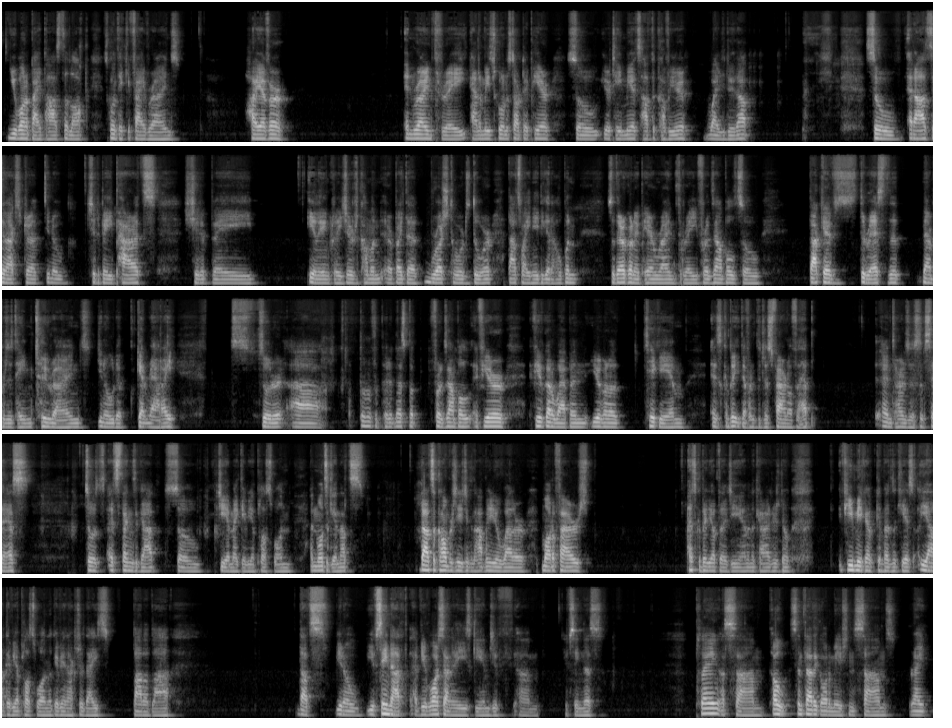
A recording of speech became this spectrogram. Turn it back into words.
you want to bypass the lock. It's going to take you five rounds. However, in round three, enemies are going to start to appear. So your teammates have to cover you while you do that. so it adds an extra, you know, should it be parrots? Should it be alien creatures coming or about to rush towards door? That's why you need to get it open. So they're going to appear in round three, for example. So that gives the rest of the members of the team two rounds, you know, to get ready. So uh, don't know if I put it in this, but for example, if you're if you've got a weapon, you're to take aim. is completely different to just firing off the hip in terms of success. So it's, it's things like that. So GM might give you a plus one, and once again, that's that's a conversation that can happen. You know, whether modifiers. That's completely up to the GM and the characters. You know, if you make a convincing case, yeah, I'll give you a plus one. I'll give you an extra dice. Blah blah blah. That's you know you've seen that. If you've watched any of these games, you've um you've seen this. Playing a Sam. Oh, synthetic automation Sams. Right.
